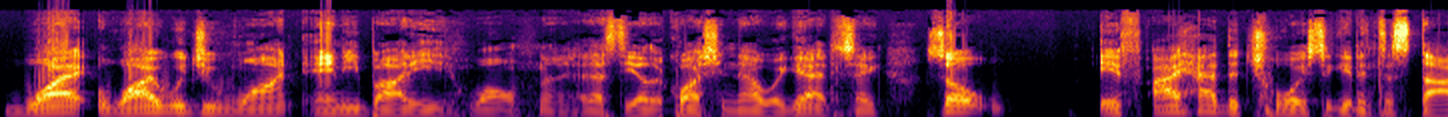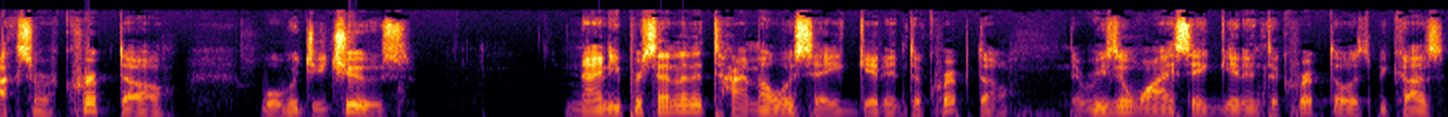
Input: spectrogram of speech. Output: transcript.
why why would you want anybody well that's the other question that we get. Say so if i had the choice to get into stocks or crypto what would you choose? 90% of the time i would say get into crypto. The reason why i say get into crypto is because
